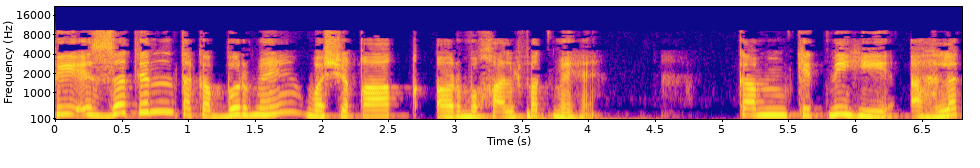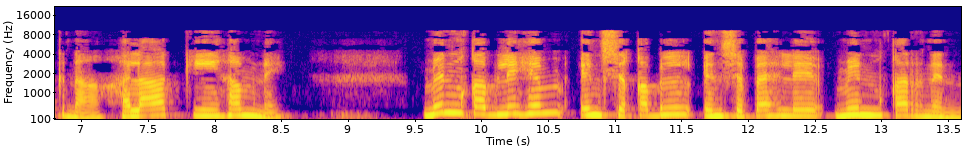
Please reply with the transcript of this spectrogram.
فی عزت ان تکبر میں و شقاق اور مخالفت میں ہے۔ کم کتنی ہی اہلک نہ ہلاک کی ہم نے من قبل ان سے قبل، ان سے پہلے، من کرن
